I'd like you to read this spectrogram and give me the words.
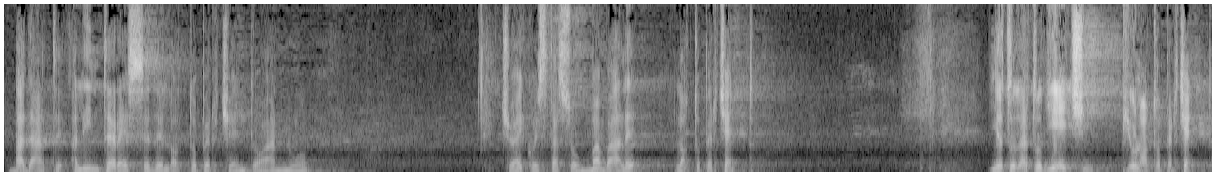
badate, all'interesse dell'8% annuo. Cioè questa somma vale l'8%. Io ti ho dato 10 più l'8%.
